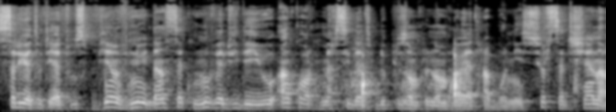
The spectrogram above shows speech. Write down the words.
Salut à toutes et à tous, bienvenue dans cette nouvelle vidéo. Encore merci d'être de plus en plus nombreux à être abonnés sur cette chaîne.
